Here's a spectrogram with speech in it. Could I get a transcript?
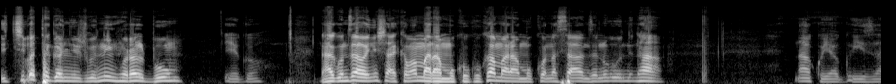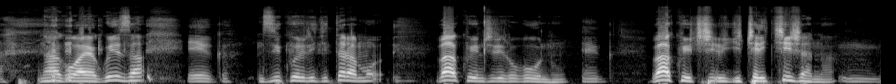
ikibateganyirijwe n'inkora album. Yego. Ntabwo nzaba nyishakamo amaramuko kuko amaramuko nasanze n'ubundi nta nakuyagwiza. Ntabwo wayagwiza yego. Nzikorera igitaramo bakwinjirira ubuntu. Yego. Bakwicira igiceri cy'ijana. Mm.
